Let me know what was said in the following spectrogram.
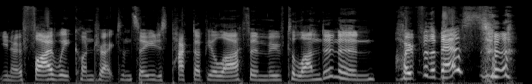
you know, five week contract, and so you just packed up your life and moved to London and hope for the best.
